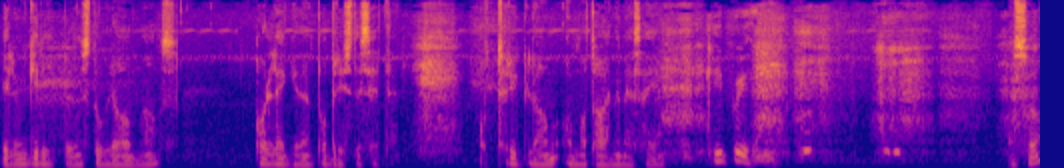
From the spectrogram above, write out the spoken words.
vil hun gripe den store hånden hans og legge den på brystet sitt. Og trygle ham om å ta henne med seg hjem. Keep breathing. Og så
